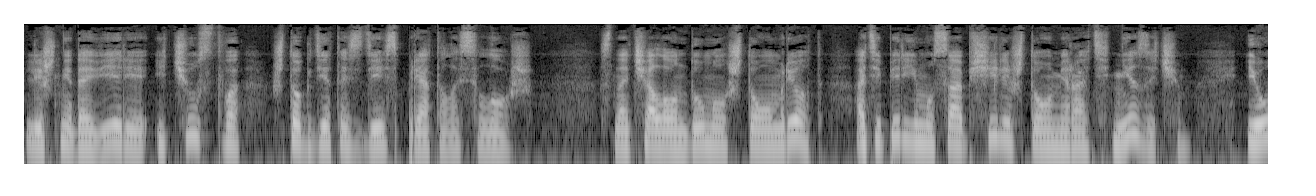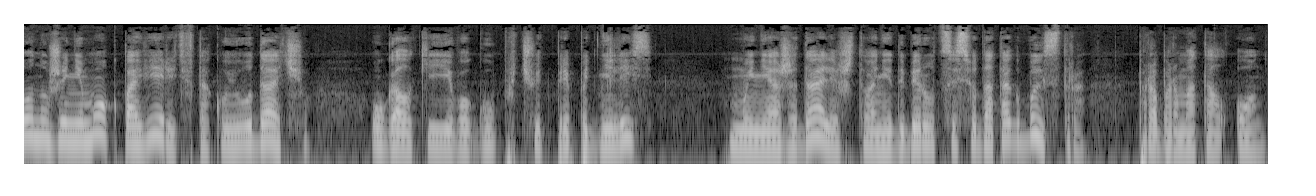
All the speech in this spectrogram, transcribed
лишь недоверие и чувство, что где-то здесь пряталась ложь. Сначала он думал, что умрет, а теперь ему сообщили, что умирать незачем, и он уже не мог поверить в такую удачу, Уголки его губ чуть приподнялись. «Мы не ожидали, что они доберутся сюда так быстро», — пробормотал он.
